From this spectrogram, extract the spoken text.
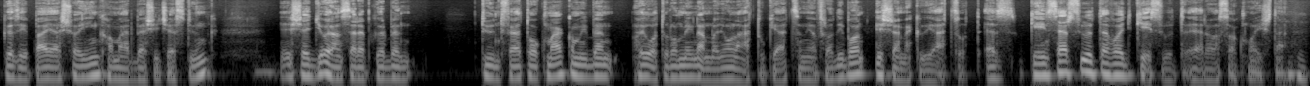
középpályásaink, ha már besicseztünk, és egy olyan szerepkörben tűnt fel Tokmák, amiben, ha jól tudom, még nem nagyon láttuk játszani a Fradiban, és remekül játszott. Ez kényszer szülte, vagy készült erre a szakmaistán?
